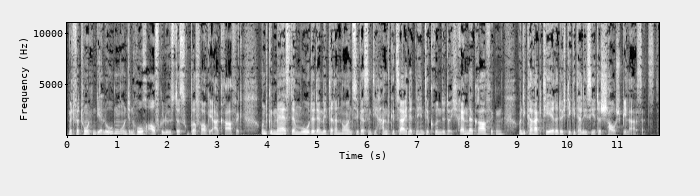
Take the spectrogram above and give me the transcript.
mit vertonten Dialogen und in hoch aufgelöster Super-VGA-Grafik. Und gemäß der Mode der mittleren 90er sind die handgezeichneten Hintergründe durch Rendergrafiken und die Charaktere durch digitalisierte Schauspieler ersetzt.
